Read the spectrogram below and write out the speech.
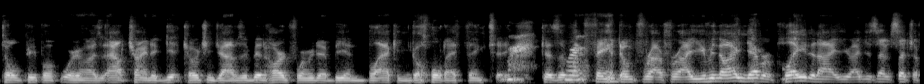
told people when I was out trying to get coaching jobs, it'd been hard for me to be in black and gold, I think, because of right. my fandom for, for IU. Even though I never played at IU, I just have such a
